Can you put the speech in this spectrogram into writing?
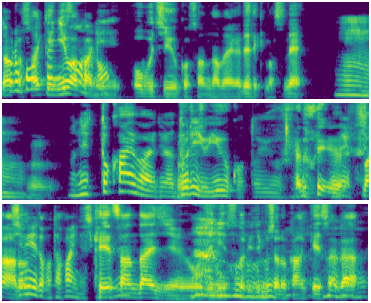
なんか最近にわかに小渕優子さんの名前が出てきますね。ん。うん。うん。ネット界隈ではドリル優子というふうに、ね、まああの知名度が高いんですけど、ね。経産大臣を辞任する事務所の関係者が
